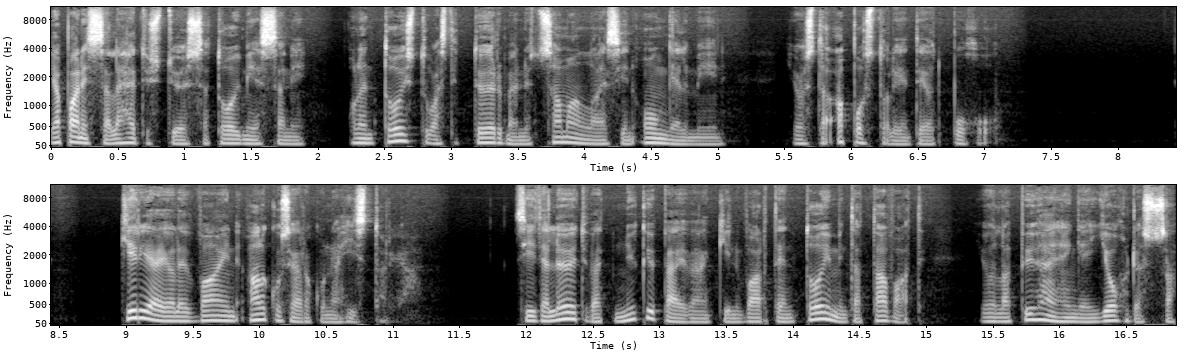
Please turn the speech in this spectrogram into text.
Japanissa lähetystyössä toimiessani olen toistuvasti törmännyt samanlaisiin ongelmiin, joista apostolien teot puhuu. Kirja ei ole vain alkuseurakunnan historiaa. Siitä löytyvät nykypäiväänkin varten toimintatavat, joilla pyhän hengen johdossa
